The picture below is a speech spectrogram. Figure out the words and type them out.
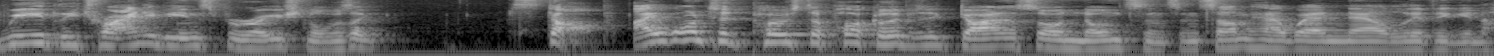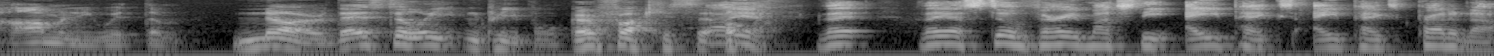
weirdly trying to be inspirational. It was like, stop! I wanted post-apocalyptic dinosaur nonsense, and somehow we're now living in harmony with them. No, they're still eating people. Go fuck yourself. oh yeah. They they are still very much the apex apex predator,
